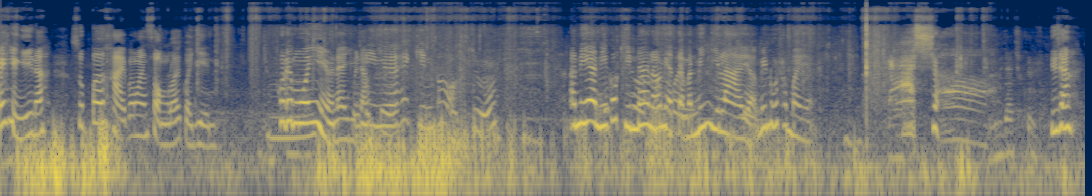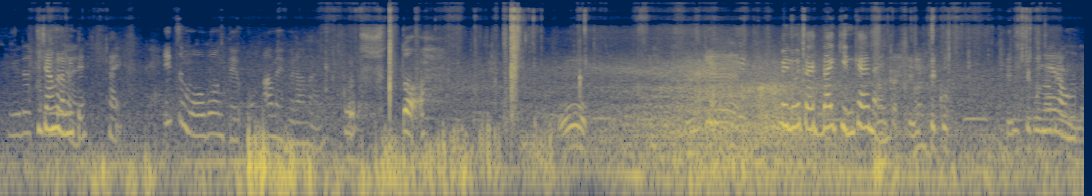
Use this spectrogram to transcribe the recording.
ล็กๆอย่างนี้นะซูเปอร์ขายประมาณ 200 กว่าเยนก็ได้มวยอยู่นะอยู่จัง มีเนื้อให้กินเปล่าจืด อันนี้อันนี้ก็กินได้แล้วเนี่ย แต่มันไม่มีลายอ่ะ ไม่รู้ทำไมอ่ะอาชา 夕立来る อยู่จัง 夕立 อยู่จังเรา見てはいいつもお盆って雨降らないとおおすげえ ไม่รู้จะได้กินแค่ไหน なんかへんてこへんてこなメロンだ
